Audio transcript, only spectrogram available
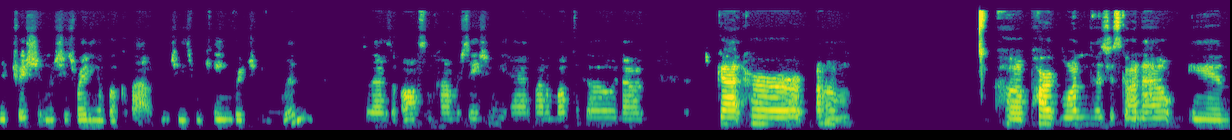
nutrition, which she's writing a book about. And she's from Cambridge, England. So that was an awesome conversation we had about a month ago. And now I've got her um, uh, part one has just gone out, and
